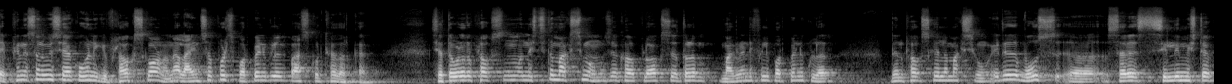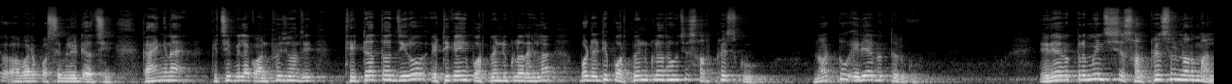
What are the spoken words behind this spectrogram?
ଡେଫିନେସନ୍ ବି ସେୟା କହୁନି କି ଫ୍ଲକ୍ସ କ'ଣ ନା lines of force perpendicular pass କରୁଥିବା ଦରକାର ସେତେବେଳର ଫ୍ଲକ୍ସ ନିଶ୍ଚିତ ମାକ୍ସିମମ୍ ସେ ଫ୍ଲକ୍ସ ଯେତେବେଳେ magnetic field perpendicular then flux କହିଲା ମାକ୍ସିମମ୍ ଏଠାରେ ବହୁତ ସାରା ସିଲି ମିଷ୍ଟେକ୍ ହେବାର ପସିବିଲିଟି ଅଛି କାହିଁକିନା କିଛି ପିଲା କନଫ୍ୟୁଜ୍ ହୁଅନ୍ତି ଥିଟା ତ ଜିରୋ ଏଠି କାହିଁ ପରପେଣ୍ଡିକୁଲାର ହେଲା ବଟ୍ ଏଠି ପରପେଣ୍ଡିକୁଲାର ହେଉଛି ସର୍ଫେସ୍କୁ ନଟ୍ ଟୁ ଏରିଆ ଭେକ୍ଟରକୁ ଏରିଆ ଭେକ୍ଟର ମିନ୍ସ ସେ ସର୍ଫେସ୍ର ନର୍ମାଲ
